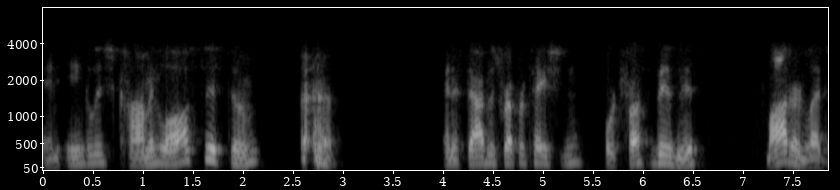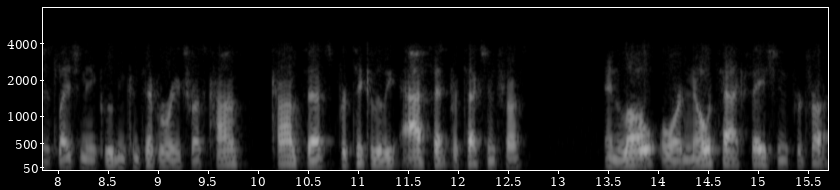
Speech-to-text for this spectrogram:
an English common law system, an established reputation for trust business, modern legislation, including contemporary trust con- concepts, particularly asset protection trust, and low or no taxation for trust.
